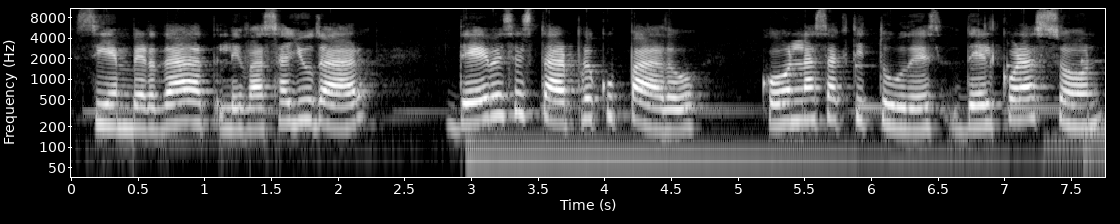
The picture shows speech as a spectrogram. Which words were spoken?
Si en verdad le vas a ayudar, debes estar preocupado con las actitudes del corazón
